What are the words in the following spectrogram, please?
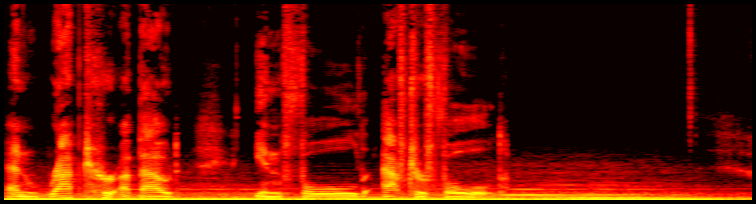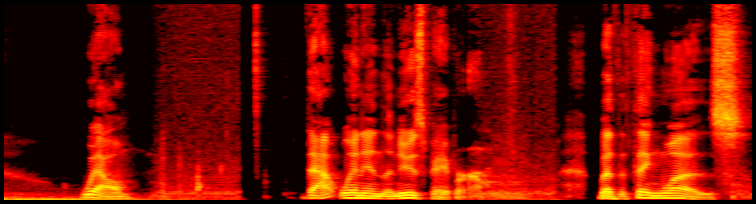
and wrapped her about in fold after fold. Well, that went in the newspaper. But the thing was,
